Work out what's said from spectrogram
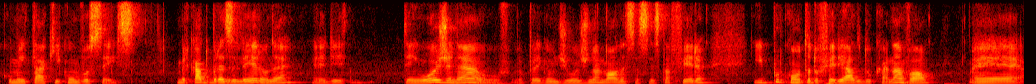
comentar aqui com vocês. O mercado brasileiro, né, ele tem hoje, né, o, pregão de hoje normal, nessa sexta-feira, e por conta do feriado do carnaval, é,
